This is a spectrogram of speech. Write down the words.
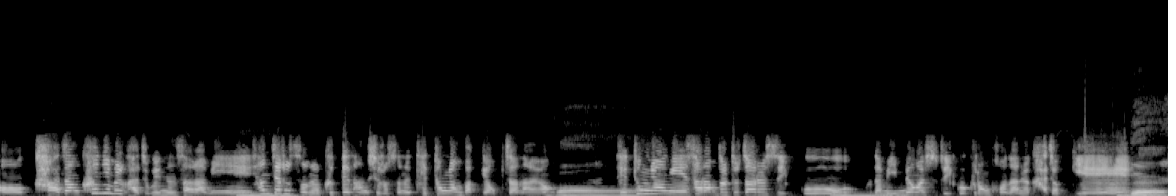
어, 가장 큰 힘을 가지고 있는 사람이 음. 현재로서는 그때 당시로서는 대통령밖에 없잖아요. 아. 대통령이 사람들도 자를 수 있고 음. 그다음에 임명할 수도 있고 그런 권한을 가졌기에 네.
